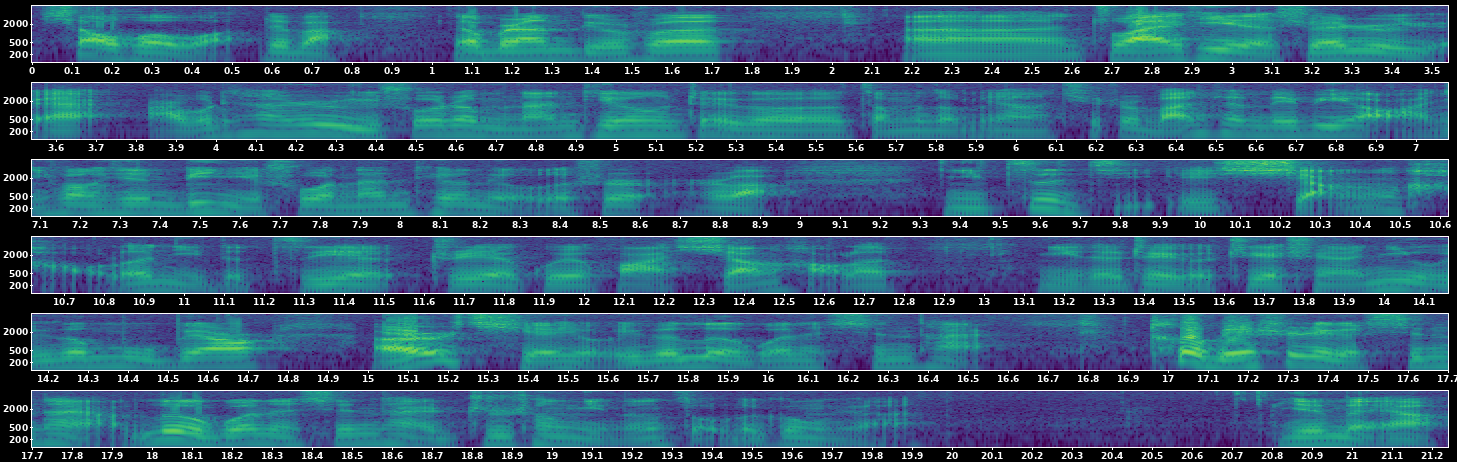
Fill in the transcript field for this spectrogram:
笑话我，对吧？要不然比如说，呃，做 IT 的学日语啊，我这看日语说这么难听，这个怎么怎么样？其实完全没必要啊。你放心，比你说难听的有的是，是吧？你自己想好了你的职业职业规划，想好了你的这个职业生涯，你有一个目标，而且有一个乐观的心态，特别是这个心态啊，乐观的心态支撑你能走得更远。因为啊，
